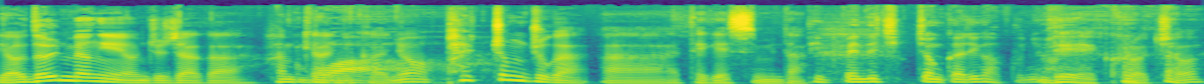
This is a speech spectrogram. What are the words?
여덟 명의 연주자가 함께 하니까요. 와. 팔중주가 아, 되겠습니다. 빅밴드 직전까지 갔군요. 네, 그렇죠.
